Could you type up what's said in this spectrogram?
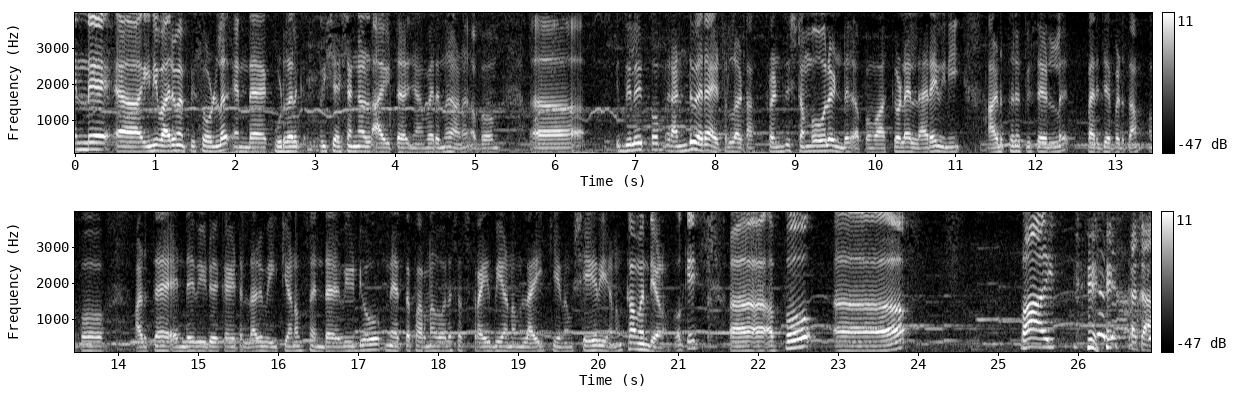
എന്റെ ഇനി വരും എപ്പിസോഡിൽ എന്റെ കൂടുതൽ വിശേഷങ്ങൾ ആയിട്ട് ഞാൻ വരുന്നതാണ്. അപ്പം ഇതിലിപ്പം രണ്ടുപേരെ ആയിട്ടുള്ള കേട്ടോ. ഫ്രണ്ട്സ് ഇഷ്ടം പോലെ ഉണ്ട്. അപ്പം ബാക്കിയുള്ള എല്ലാവരെയും ഇനി അടുത്തൊരു എപ്പിസോഡിൽ പരിചയപ്പെടുത്താം. അപ്പോൾ അടുത്ത എന്റെ വീഡിയോ ഒക്കെ ആയിട്ട് എല്ലാവരും വെയിറ്റ് ചെയ്യണം. എന്റെ വീഡിയോ നേരത്തെ പറഞ്ഞ പോലെ സബ്സ്ക്രൈബ് ചെയ്യണം ലൈക്ക് ചെയ്യണം ഷെയർ ചെയ്യണം കമന്റ് ചെയ്യണം. ഓക്കെ അപ്പോൾ ബൈ ടാറ്റാ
